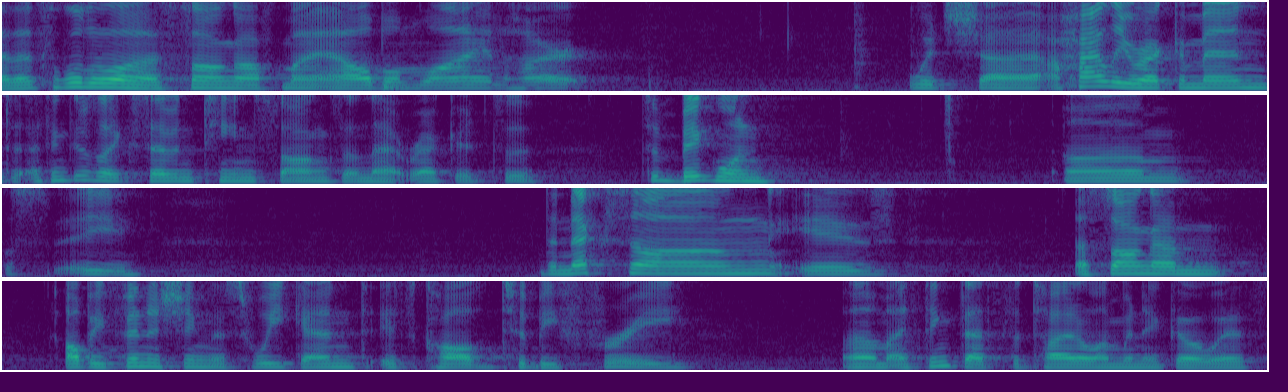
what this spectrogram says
Yeah, that's a little uh, song off my album Lionheart, which uh, I highly recommend. I think there's like 17 songs on that record. It's a, it's a big one. Um, let's see. The next song is a song I'm I'll be finishing this weekend. It's called "To Be Free." Um, I think that's the title I'm going to go with.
